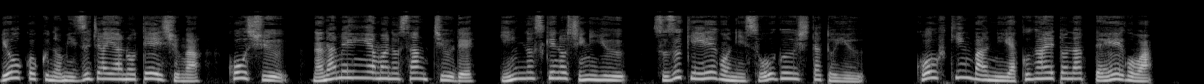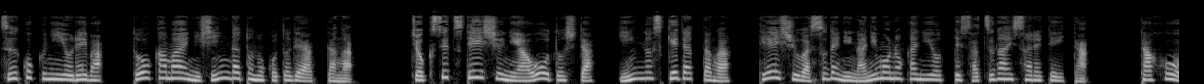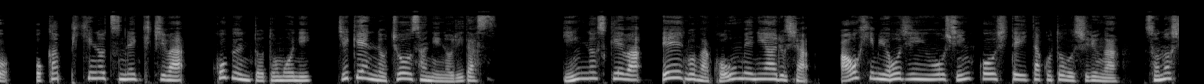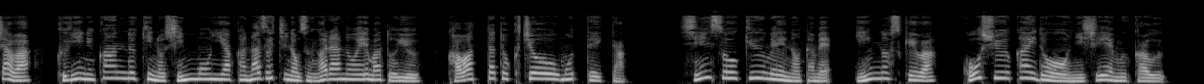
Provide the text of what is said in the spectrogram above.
両国の水茶屋の亭主が、甲州、七面山の山中で、銀之助の親友、鈴木英語に遭遇したという。甲府金番に役替えとなった英語は、通告によれば、10日前に死んだとのことであったが、直接亭主に会おうとした銀之助だったが、亭主はすでに何者かによって殺害されていた。他方、岡っ引きの常吉は、古文と共に事件の調査に乗り出す。銀之助は、英語が小梅にある社、青姫王人を信仰していたことを知るが、その社は、釘二冠抜きの神門や金槌の図柄の絵馬という変わった特徴を持っていた。真相究明のため、銀之助は、甲州街道を西へ向かう。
